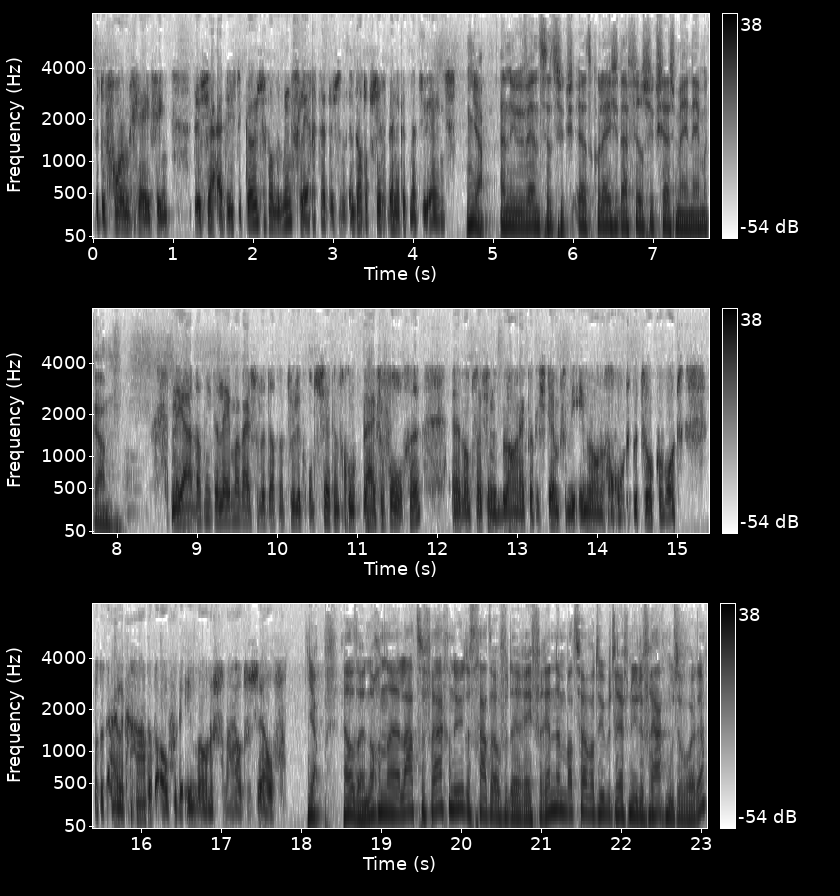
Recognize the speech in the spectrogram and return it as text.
de vormgeving. Dus ja, het is de keuze van de min slechte. Dus in dat opzicht ben ik het met u eens. Ja, en u wenst het, het college daar veel succes mee, neem ik aan. Nou ja, dat niet alleen, maar wij zullen dat natuurlijk ontzettend goed blijven volgen. Uh, want wij vinden het belangrijk dat die stem van die inwoner goed betrokken wordt. Want uiteindelijk gaat het over de inwoners van Houten zelf. Ja, helder. Nog een uh, laatste vraag aan u. Dat gaat over de referendum. Wat zou wat u betreft nu de vraag moeten worden?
